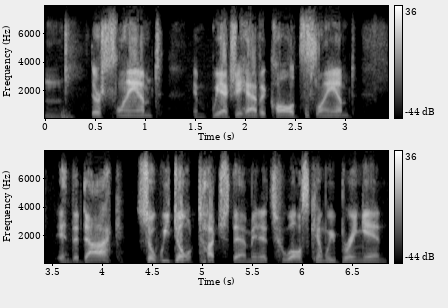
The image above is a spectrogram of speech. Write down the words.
mm, they're slammed. And we actually have it called slammed in the doc. So we don't touch them. And it's who else can we bring in?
